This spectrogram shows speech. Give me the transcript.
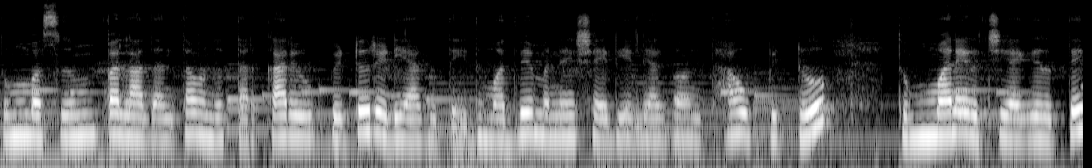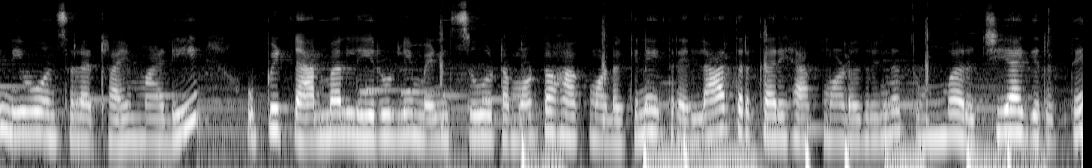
ತುಂಬ ಸಿಂಪಲ್ ಆದಂಥ ಒಂದು ತರಕಾರಿ ಉಪ್ಪಿಟ್ಟು ರೆಡಿ ಆಗುತ್ತೆ. ಇದು ಮದುವೆ ಮನೆ ಶೈಲಿಯಲ್ಲಿ ಆಗುವಂತಹ ಉಪ್ಪಿಟ್ಟು. ತುಂಬಾ ರುಚಿಯಾಗಿರುತ್ತೆ. ನೀವು ಒಂದ್ಸಲ ಟ್ರೈ ಮಾಡಿ. ಉಪ್ಪಿಟ್ಟು ನಾರ್ಮಲ್ ಈರುಳ್ಳಿ, ಮೆಣಸು, ಟೊಮೊಟೊ ಹಾಕಿ ಮಾಡೋಕ್ಕಿಂತ ಈ ಥರ ಎಲ್ಲ ತರಕಾರಿ ಹಾಕಿ ಮಾಡೋದ್ರಿಂದ ತುಂಬ ರುಚಿಯಾಗಿರುತ್ತೆ.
